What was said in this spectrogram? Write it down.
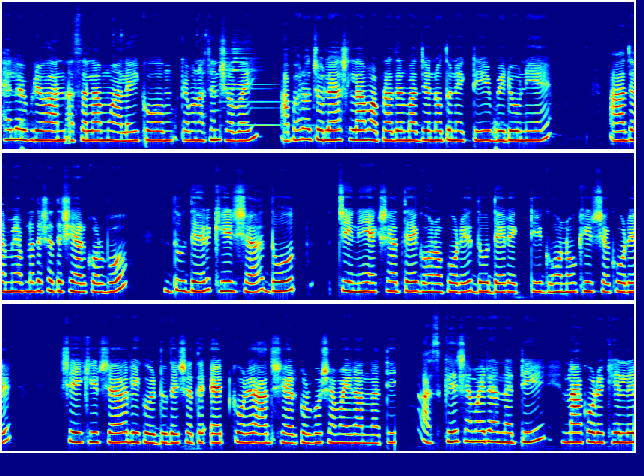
হ্যালো এভরিওয়ান আসসালামু আলাইকুম কেমন আছেন সবাই? আবারও চলে আসলাম আপনাদের মাঝে নতুন একটি ভিডিও নিয়ে। আজ আমি আপনাদের সাথে শেয়ার করব দুধের খিরসা, দুধ, চিনি একসাথে ঘন করে, দুধের একটি ঘন খিরসা করে। সেই খিরসা লিকুইড দুধের সাথে অ্যাড করে আজ শেয়ার করব সেমাই রান্নাটি। আজকে সেমাই রান্নাটি না করে খেলে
